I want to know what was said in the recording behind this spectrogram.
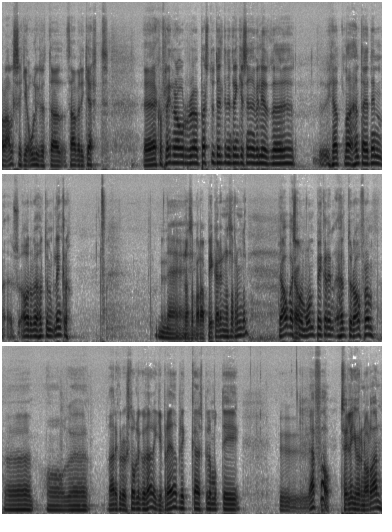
bara alls ekki ólíklegt að það veri gert. Eh, Eitthvað fleiri ár eh, bestu deildinni drengi sem þið viljið uh, hérna henda hérna inn en við höldum lengra Nei, alltaf bara byggarinn alltaf framöndan Já, Vestmann One byggarinn heldur áfram uh, og uh, það er einhverju stórleikur þar, ekki breyðablík að spila múti uh, FH Tvei leiki fyrir norðan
